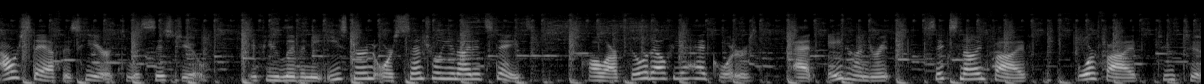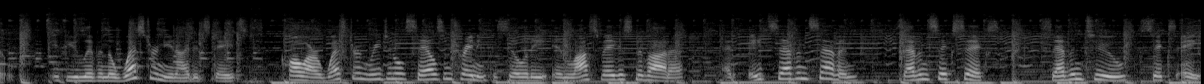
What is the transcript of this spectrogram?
Our staff is here to assist you. If you live in the eastern or central United States, call our Philadelphia headquarters at 800 695 4522. If you live in the western United States, Call our Western Regional Sales and Training Facility in Las Vegas, Nevada at 877-766-7268.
